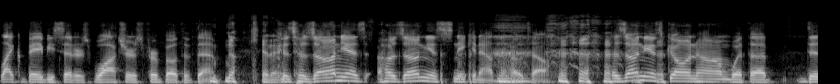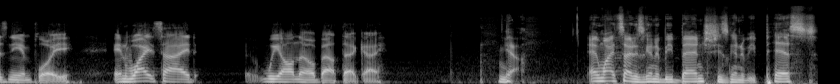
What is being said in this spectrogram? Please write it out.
like babysitters, watchers for both of them. No kidding. Because Hezonja's Hezonja's sneaking out the hotel. Hezonja's going home with a Disney employee. And Whiteside, we all know about that guy. Yeah. And Whiteside is going to be benched. He's going to be pissed.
